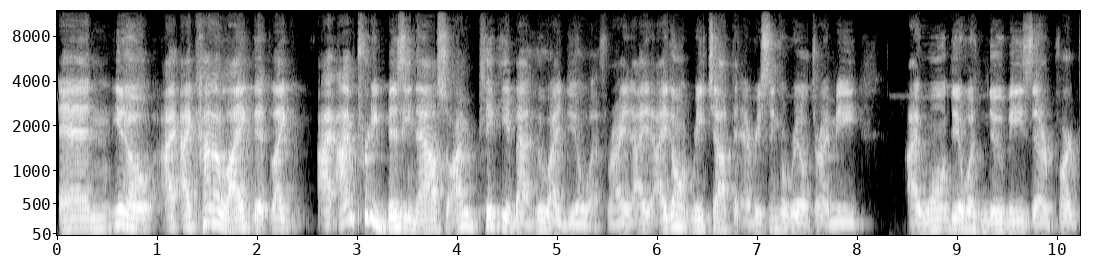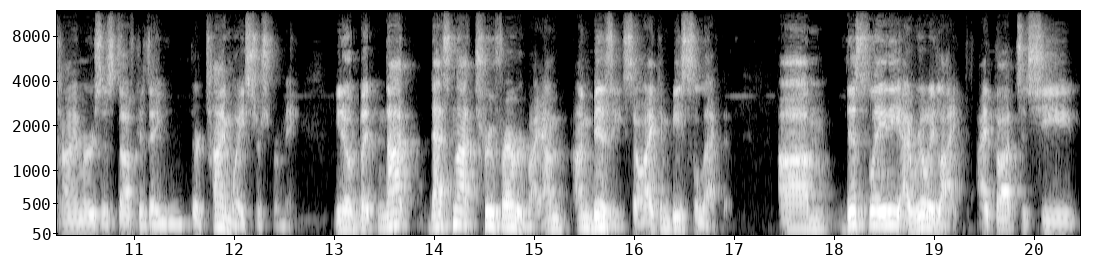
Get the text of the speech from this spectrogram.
and, you know, I, I kind of like it. Like, I, am pretty busy now, so I'm picky about who I deal with, right? I, I don't reach out to every single realtor I meet. I won't deal with newbies that are part timers and stuff because they they're time wasters for me. You know, but not that's not true for everybody. I'm I'm busy, so I can be selective. Um, this lady I really liked. I thought that she,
